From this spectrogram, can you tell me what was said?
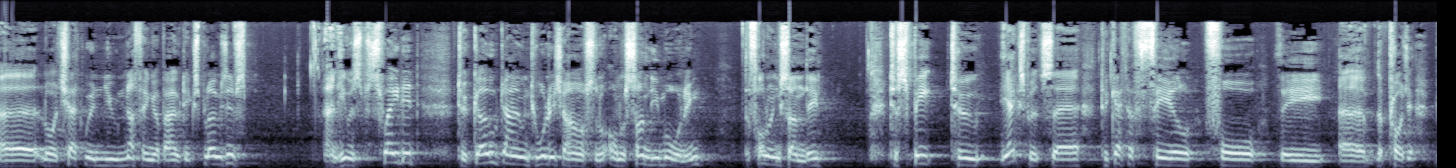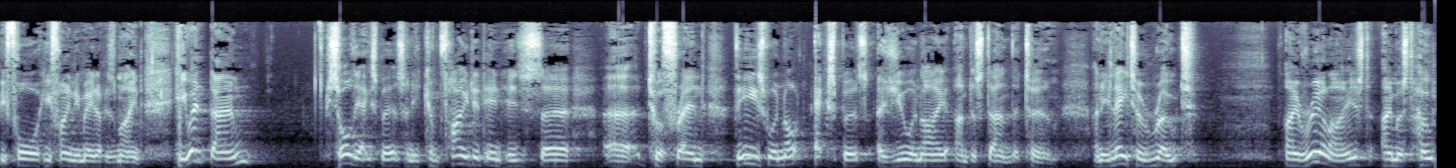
uh, Lord Chetwynd, knew nothing about explosives. And he was persuaded to go down to Woolwich Arsenal on a Sunday morning, the following Sunday, to speak to the experts there to get a feel for the, uh, the project before he finally made up his mind. He went down, saw the experts, and he confided in his, uh, uh, to a friend, these were not experts as you and I understand the term. And he later wrote, I realized I must hope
